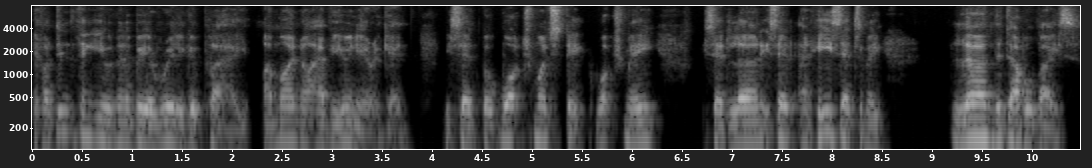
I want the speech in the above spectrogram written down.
If I didn't think you were going to be a really good player, I might not have you in here again. He said, But watch my stick, watch me. He said, Learn. He said, and he said to me, Learn the double bass.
